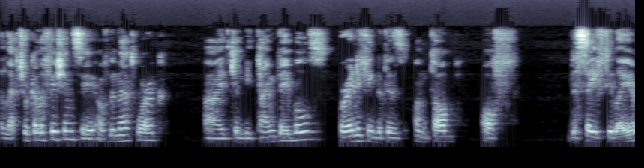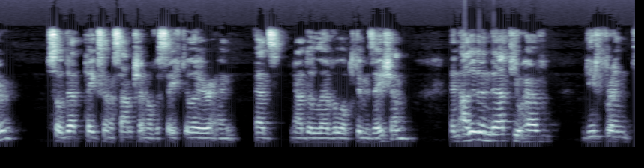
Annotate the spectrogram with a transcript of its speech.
electrical efficiency of the network. Uh, it can be timetables or anything that is on top of the safety layer. So that takes an assumption of a safety layer and adds another level optimization. And other than that, you have different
